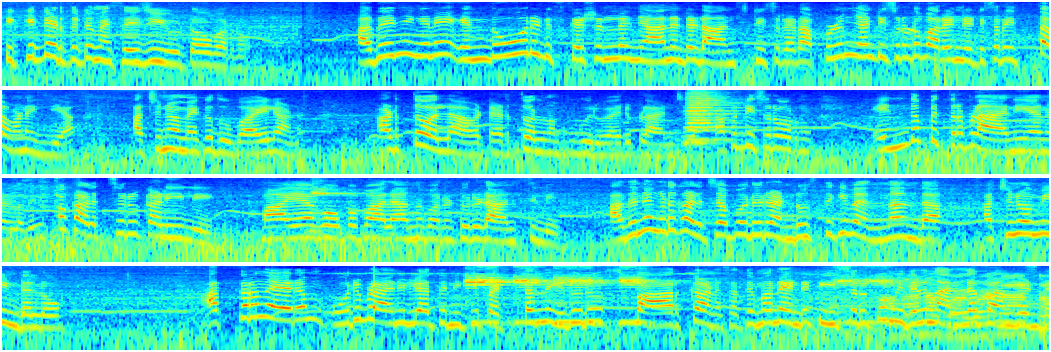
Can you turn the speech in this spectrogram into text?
ടിക്കറ്റ് എടുത്തിട്ട് മെസ്സേജ് ചെയ്യൂട്ടോ പറഞ്ഞു. അത് കഴിഞ്ഞ് ഇങ്ങനെ എന്തോ ഒരു ഡിസ്കഷനിൽ ഞാൻ എന്റെ ഡാൻസ് ടീച്ചറോട് അപ്പോഴും ഞാൻ ടീച്ചറോട് പറയുന്നുണ്ട് ടീച്ചർ ഇത്തവണ ഇല്ല. അച്ഛനും അമ്മയൊക്കെ ദുബായിലാണ്. അടുത്ത കൊല്ലം ആവട്ടെ അടുത്ത കൊല്ലം നമുക്ക് ഗുരുവായൂർ പ്ലാൻ ചെയ്യാം. അപ്പോൾ ടീച്ചർ പറഞ്ഞു എന്തപ്പോൾ ഇത്ര പ്ലാൻ ചെയ്യാനുള്ളത്? ഇപ്പോൾ കളിച്ചൊരു കളിയില്ലേ? മായാ ഗോപപാല എന്ന് പറഞ്ഞിട്ടൊരു ഡാൻസില്ലേ അതിനങ്ങോട്ട് കളിച്ചാൽ പോലും ഒരു രണ്ട് ദിവസത്തേക്ക് വന്നാൽ എന്താ? അച്ഛനും അമ്മയും ഉണ്ടല്ലോ. ഒരു പ്ലാനും ഇല്ലാത്ത എനിക്ക് പെട്ടെന്ന് ഇതൊരു സ്പാർക്കാണ് സത്യം പറഞ്ഞാൽ എന്റെ ടീച്ചർക്കും ഇതിന് നല്ല പങ്കുണ്ട്.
